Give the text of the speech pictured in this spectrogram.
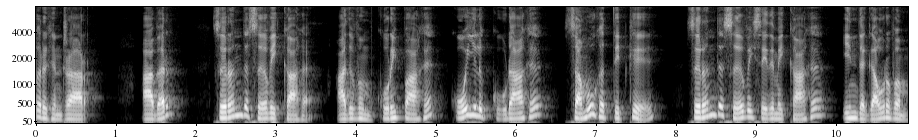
பெறுகின்றார். அவர் சிறந்த சேவைக்காக அதுவும் குறிப்பாக கோயிலுக்கூடாக சமூகத்திற்கு சிறந்த சேவை செய்தமைக்காக இந்த கௌரவம்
